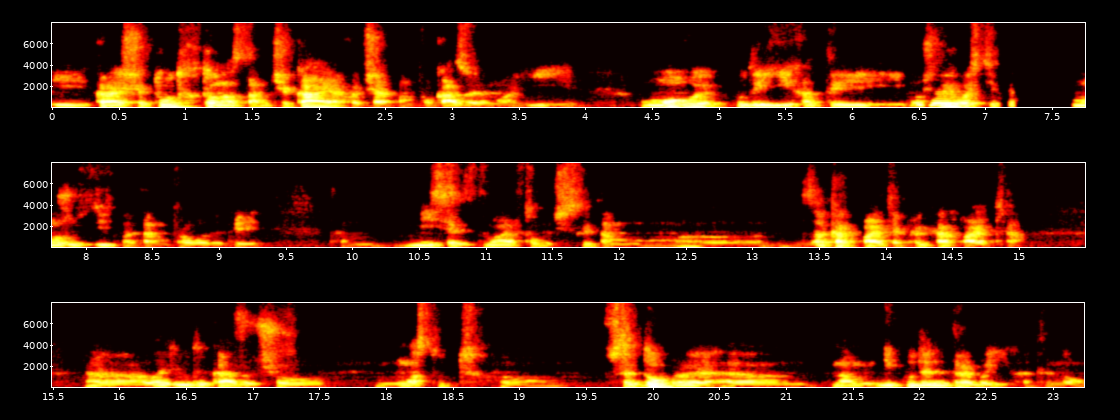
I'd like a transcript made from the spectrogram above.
і краще тут, хто нас там чекає, хоча там показуємо і умови, куди їхати, і можливості можуть з дітьми там проводити там місяць-два, в тому числі там е, Закарпаття, Прикарпаття. Е, Але люди кажуть, що у нас тут е, все добре, е, нам нікуди не треба їхати. Ну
